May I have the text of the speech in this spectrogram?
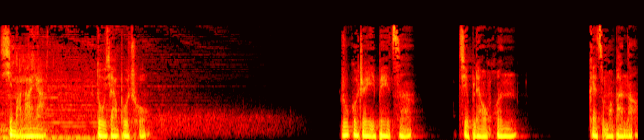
喜马拉雅独家播出。如果这一辈子结不了婚，该怎么办呢？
